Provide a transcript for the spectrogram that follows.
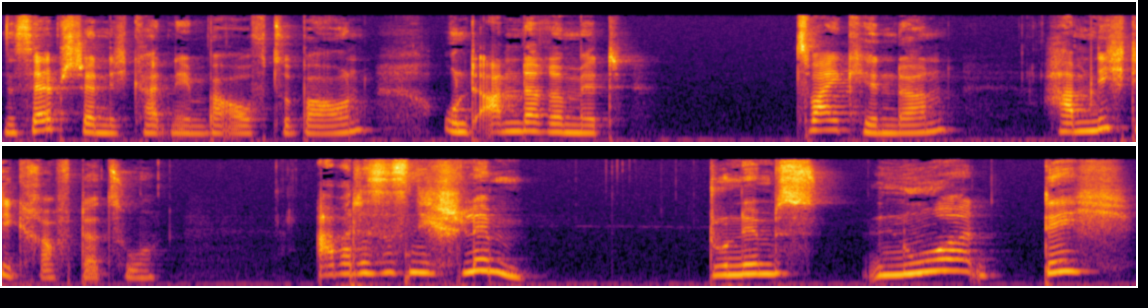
eine Selbstständigkeit nebenbei aufzubauen und andere mit zwei Kindern haben nicht die Kraft dazu. Aber das ist nicht schlimm. Du nimmst nur dich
